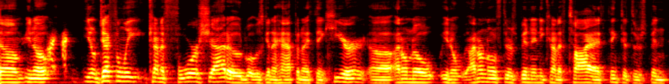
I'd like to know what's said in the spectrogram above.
um, you know, you know, definitely kind of foreshadowed what was going to happen. I think here, uh, I don't know, you know, I don't know if there's been any kind of tie. I think that there's been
